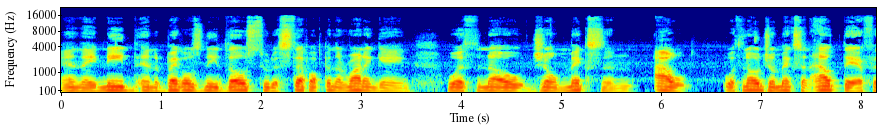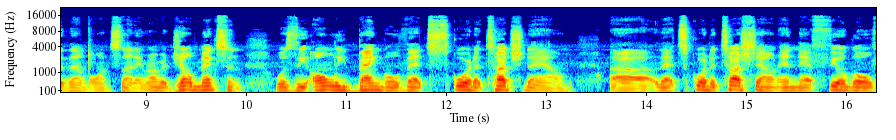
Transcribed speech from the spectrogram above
and they need and the Bengals need those two to step up in the running game with no Joe Mixon out. With no Joe Mixon out there for them on Sunday. Remember, Joe Mixon was the only Bengal that scored a touchdown uh, that scored a touchdown in that field goal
